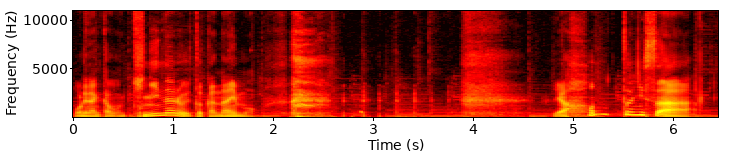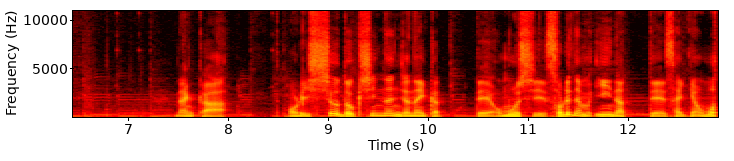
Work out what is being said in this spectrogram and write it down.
俺なんかもう気になるとかないもん。いや本当にさなんか俺一生独身なんじゃないかって思うしそれでもいいなって最近思っ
